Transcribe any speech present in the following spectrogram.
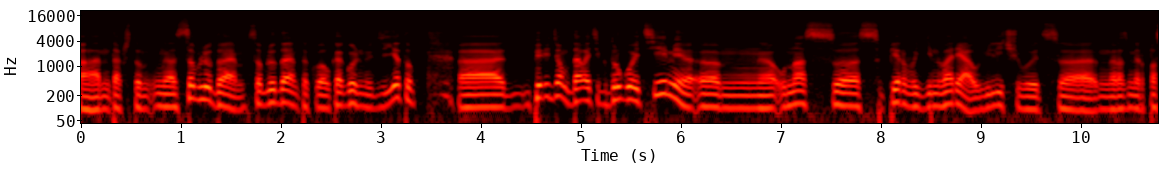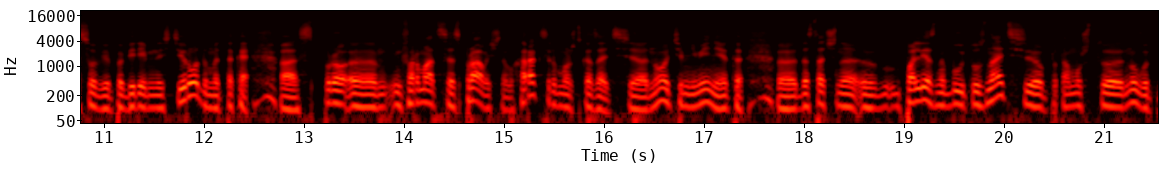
А, так что соблюдаем, соблюдаем такую алкогольную диету. А, перейдем, давайте к другой теме. Эм, у нас э, с 1 января увеличивается размер пособия по беременности и родам. Это такая а, э, информация справочного характера, можно сказать, но, тем не менее, это достаточно полезно будет узнать, потому что, ну вот,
